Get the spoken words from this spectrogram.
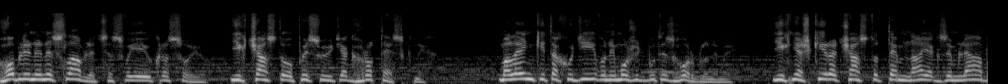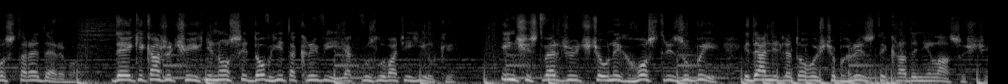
Гобліни не славляться своєю красою. Їх часто описують як гротескних. Маленькі та худі вони можуть бути згорбленими. Їхня шкіра часто темна, як земля або старе дерево. Деякі кажуть, що їхні носи довгі та криві, як вузлуваті гілки. Інші стверджують, що у них гострі зуби, ідеальні для того, щоб гризти крадені ласощі.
